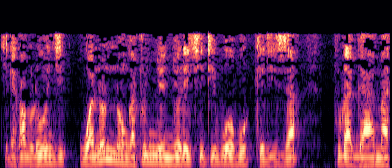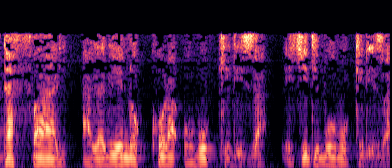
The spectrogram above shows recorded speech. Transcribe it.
Kiteka bulungi wano nno nga tunnyonnyola ekiyitibwa obukkiriza tulaga amataffaali agagenda okukola obukkiriza ekiyitibwa obukkiriza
